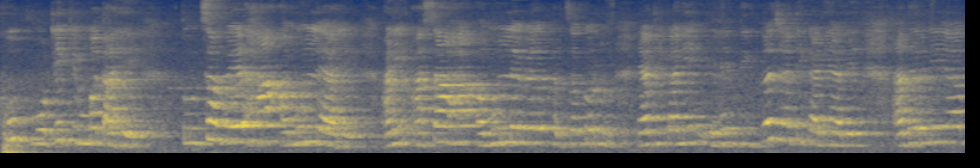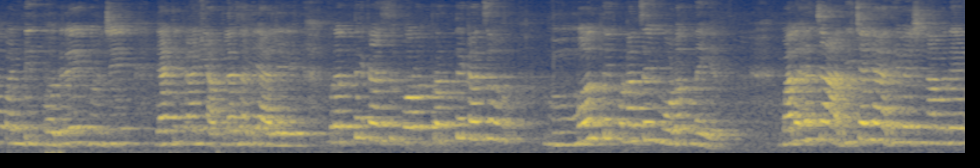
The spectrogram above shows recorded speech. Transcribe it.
खूप मोठी किंमत आहे. तुमचा वेळ हा अमूल्य आहे. आणि असा हा अमूल्य वेळ खर्च करून या ठिकाणी हे दिग्गज या ठिकाणी आले. आदरणीय पंडित भगरे गुरुजी या ठिकाणी आपल्यासाठी आलेले. प्रत्येकाचं प्रत्येकाचं मन ते कोणाचंही मोडत नाही आहेत मला ह्याच्या आधीच्या या अधिवेशनामध्ये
